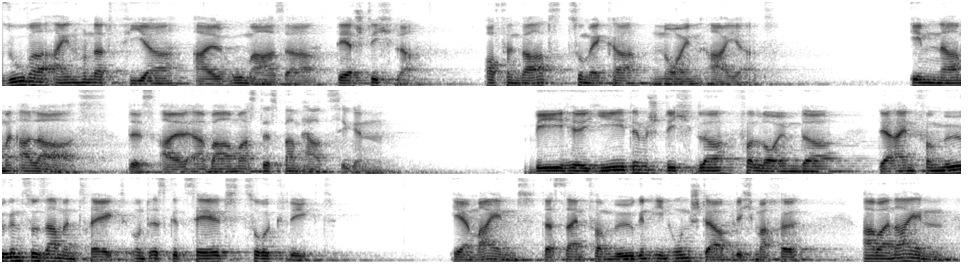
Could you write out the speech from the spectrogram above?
Sura 104 Al-Humasa, der Stichler, offenbart zu Mekka 9 Ayat. Im Namen Allahs, des Allerbarmers des Barmherzigen. Wehe jedem Stichler, Verleumder, der ein Vermögen zusammenträgt und es gezählt zurücklegt. Er meint, dass sein Vermögen ihn unsterblich mache, aber nein,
